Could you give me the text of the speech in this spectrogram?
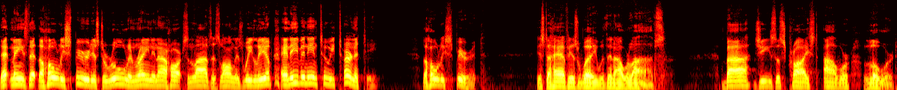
That means that the Holy Spirit is to rule and reign in our hearts and lives as long as we live, and even into eternity. The Holy Spirit is to have His way within our lives. By Jesus Christ our Lord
